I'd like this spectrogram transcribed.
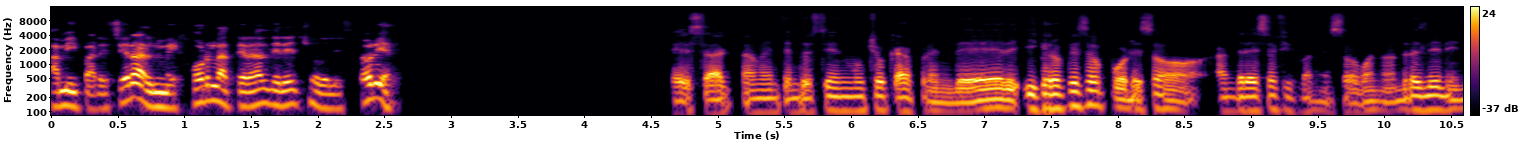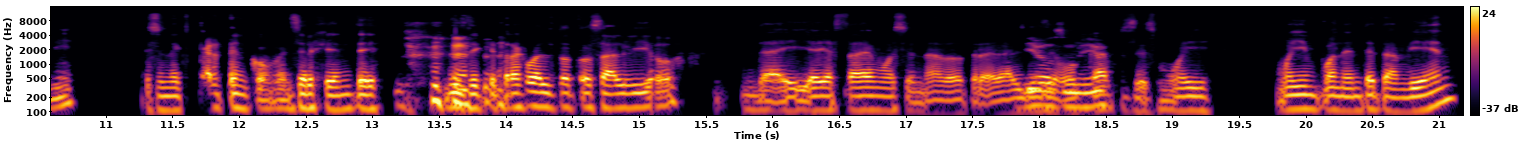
a mi parecer, al mejor lateral derecho de la historia. Exactamente, entonces tienen mucho que aprender y creo que eso por eso Andrés se fijó en eso. Bueno, Andrés Lilini es un experto en convencer gente. Desde que trajo al Toto Salvio, de ahí ya, ya estaba emocionado traer al Dios de Boca, pues es muy, muy imponente también.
